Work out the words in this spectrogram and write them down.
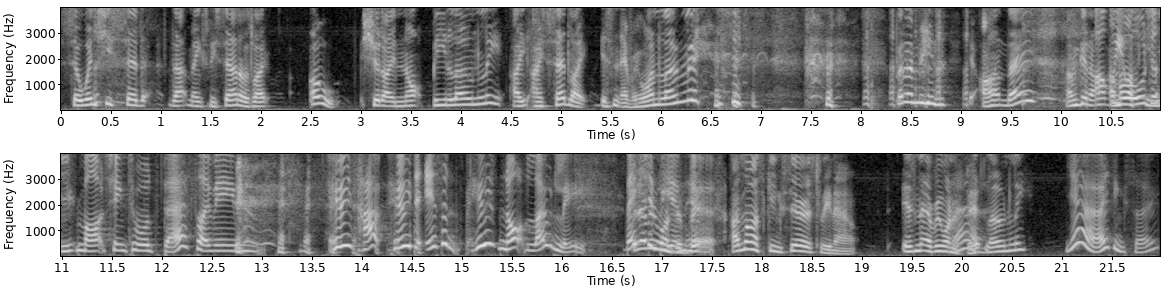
So when she said that makes me sad, I was like, Oh, should I not be lonely? I, I said like, isn't everyone lonely? but I mean, aren't they? I'm gonna. Aren't I'm we all just you- marching towards death? I mean, who's ha- who isn't who's not lonely? They But should be in a bit. here. I'm asking seriously now. Isn't everyone a bit lonely? Yeah, I think so.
